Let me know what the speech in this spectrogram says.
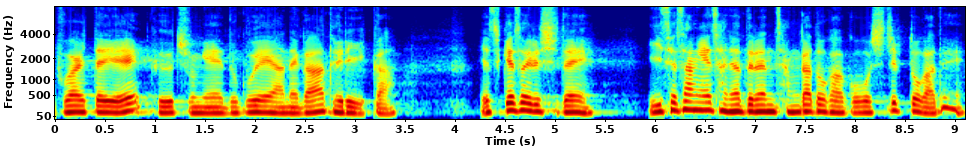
부활 때에 그 중에 누구의 아내가 되리이까? 예수께서 이르시되 이 세상의 자녀들은 장가도 가고 시집도 가되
